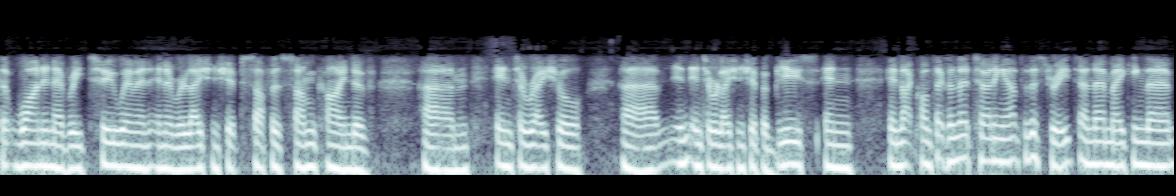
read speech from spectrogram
that one in every two women in a relationship suffers some kind of um, interracial uh, in, interrelationship abuse in in that context, and they're turning out to the streets and they're making their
